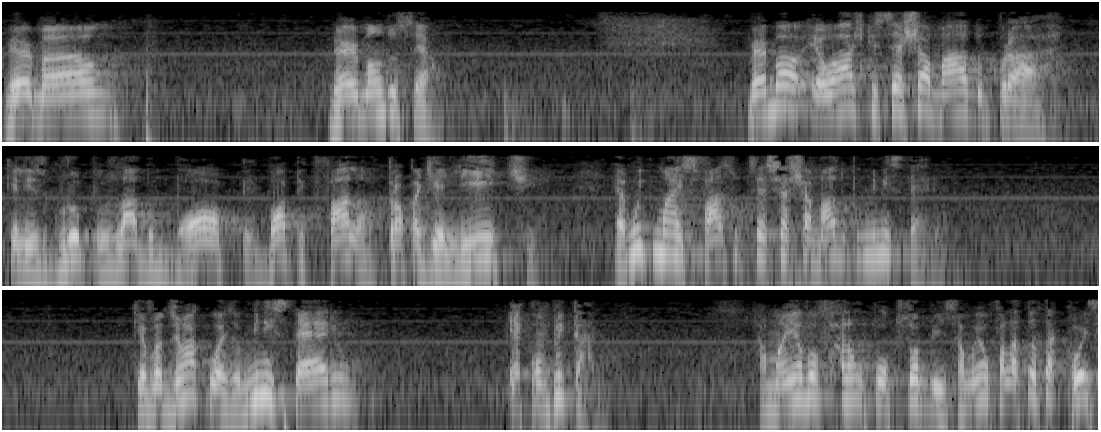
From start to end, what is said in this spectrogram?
Meu irmão, meu irmão do céu. Meu irmão, eu acho que ser chamado para aqueles grupos lá do BOP, BOP que fala, tropa de elite, é muito mais fácil do que você ser chamado para o ministério. Porque eu vou dizer uma coisa, o ministério é complicado. Amanhã eu vou falar um pouco sobre isso, amanhã eu vou falar tanta coisa.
